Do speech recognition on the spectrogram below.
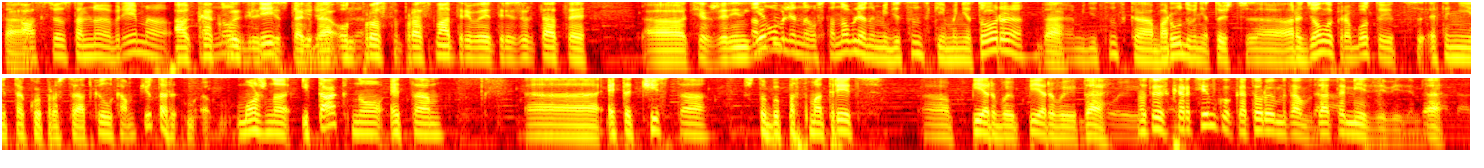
Так. а все остальное время... А как выглядит здесь тогда? через- Он просто просматривает результаты э, тех же рентгенов? Установлены, установлены медицинские мониторы, Да. э, медицинское оборудование. То есть э, радиолог работает, это не такой простой открыл компьютер. М, Можно и так, но это, э, это чисто, чтобы посмотреть э, первый, первый Да. такой, Ну, то есть картинку, которую мы там в Да. датамеде видим. Да. да, да.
